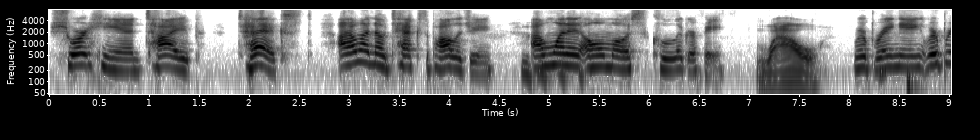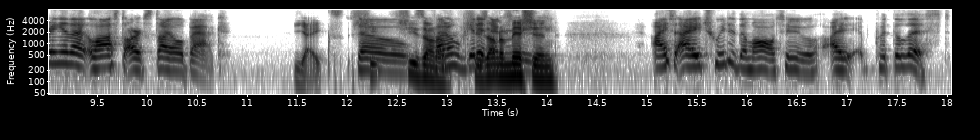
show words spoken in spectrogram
shorthand, type, text. I don't want no text apology. I wanted almost calligraphy. wow. We're bringing we're bringing that lost art style back. Yikes. So, she, she's on a she's on a next week- mission. I I tweeted them all too. I put the list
